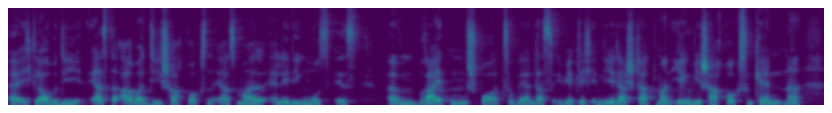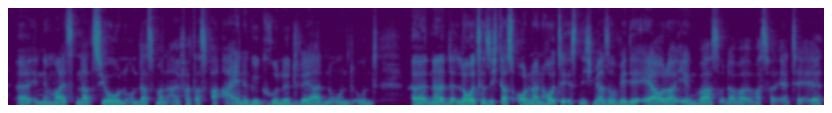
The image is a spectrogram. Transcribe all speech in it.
Äh, ich glaube, die erste Arbeit, die Schachboxen erstmal erledigen muss, ist, ähm, Breitensport zu werden, dass wirklich in jeder Stadt man irgendwie Schachboxen kennt, ne, äh, in den meisten Nationen und dass man einfach, dass Vereine gegründet werden und und äh, ne, Leute sich das online. Heute ist nicht mehr so WDR oder irgendwas oder was für RTL,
